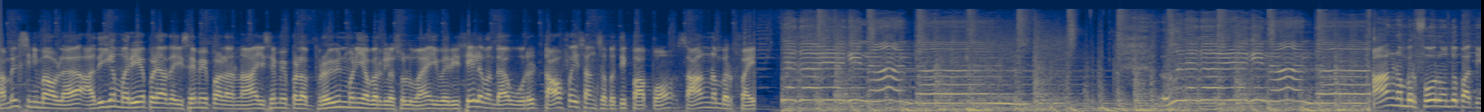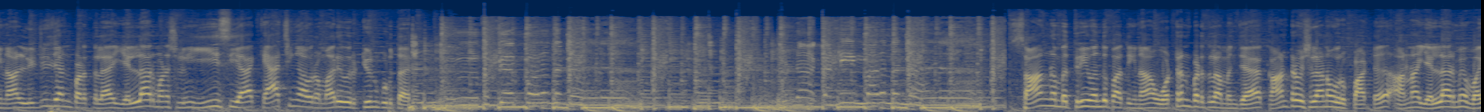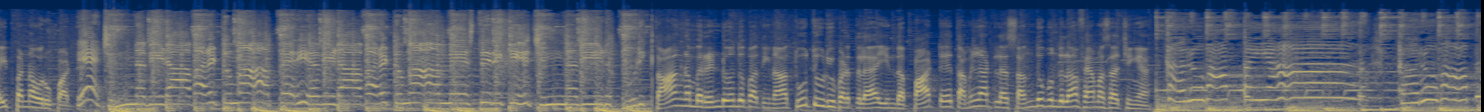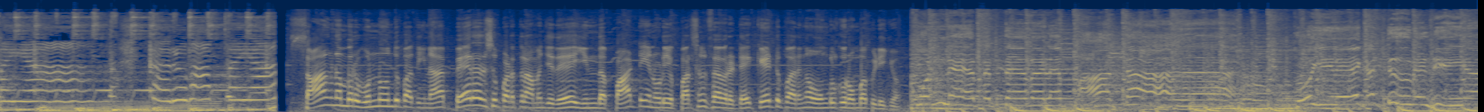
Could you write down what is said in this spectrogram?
தமிழ் சினிமாவில் அதிகம் அறியப்படாத இசையமைப்பாளர்னா இசையமைப்பாளர் பிரவீன்மணி அவர்களை சொல்லுவேன். இவர் இசையில் வந்த ஒரு டாப் ஃபைவ் சாங்ஸை பற்றி பார்ப்போம். Song number five song number four வந்து பார்த்தீங்கன்னா லிட்டில் ஜான் படத்தில் எல்லார் மனசுலையும் ஈஸியாக கேட்சிங் ஆகிற மாதிரி ஒரு டியூன் கொடுத்தாரு. சாங் நம்பர் த்ரீ வந்து பார்த்தீங்கன்னா ஒற்றன் படத்தில் அமைஞ்ச கான்ட்ரவர்ஷியலான ஒரு பாட்டு. ஆனால் எல்லாருமே வைப் பண்ண ஒரு பாட்டு. சின்ன வீடா வரட்டுமா? பெரிய வீடா வரட்டுமா? மேஸ்திரிக்கு சின்ன வீடு பிடிக்கும் சாங் நம்பர் ரெண்டு வந்து பார்த்தீங்கன்னா தூத்துக்குடி படத்தில் இந்த பாட்டு தமிழ்நாட்டில் சந்து புந்துலாம் ஃபேமஸ் ஆச்சுங்க. கருவாப்பையா? கருவாப்பையா? கருவாப்பையா? சாங் நம்பர் ஒன்று வந்து பார்த்தீங்கன்னா பேரரசு படத்தில் அமைஞ்சது. இந்த பாட்டு என்னுடைய பர்சனல் ஃபேவரட் கேட்டு பாருங்க உங்களுக்கு ரொம்ப பிடிக்கும். பொண்ண பெத்தவளை பார்த்தா கோயிலே கட்டு வேண்டியா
